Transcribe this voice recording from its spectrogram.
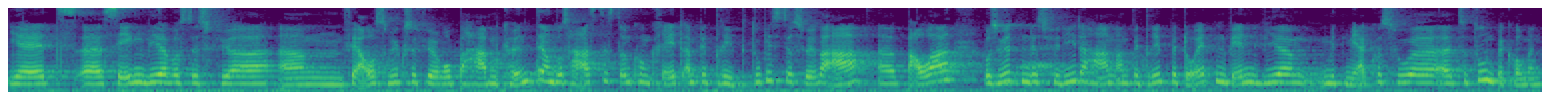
Jetzt äh, sehen wir, was das für, ähm, für Auswüchse für Europa haben könnte und was heißt das dann konkret am Betrieb? Du bist ja selber auch äh, Bauer. Was würde denn das für die daheim am Betrieb bedeuten, wenn wir mit Mercosur äh, zu tun bekommen?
